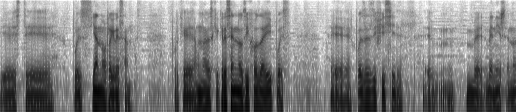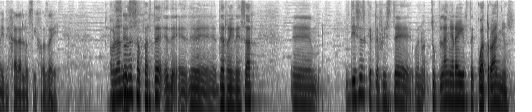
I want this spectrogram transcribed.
este, pues ya no regresan, pues, porque una vez que crecen los hijos de ahí, pues, eh, pues es difícil eh, ve- venirse, ¿no? Y dejar a los hijos de ahí. Hablando de es- esa parte de, de- de regresar, eh, dices que te fuiste, bueno, tu plan era irte cuatro años,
